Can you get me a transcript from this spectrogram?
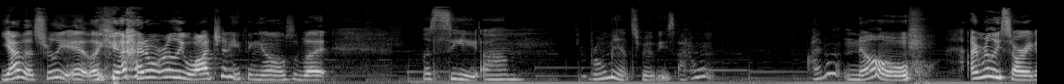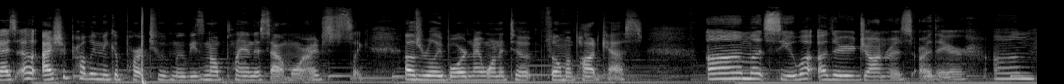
yeah, that's really it. Like, I don't really watch anything else. But let's see. Um, romance movies. I don't. I don't know. I'm really sorry, guys. Oh, I should probably make a part two of movies, and I'll plan this out more. I just like I was really bored, and I wanted to film a podcast. Um, let's see. What other genres are there? Um,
